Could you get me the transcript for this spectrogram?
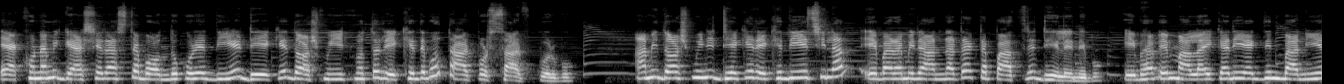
এখন আমি গ্যাসের আঁচটা বন্ধ করে দিয়ে ডেকে দশ মিনিট মতো রেখে দেবো, তারপর সার্ভ করব। আমি দশ মিনিট ঢেকে রেখে দিয়েছিলাম, এবার আমি রান্নাটা একটা পাত্রে ঢেলে নেব। এভাবে মালাইকারি একদিন বানিয়ে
